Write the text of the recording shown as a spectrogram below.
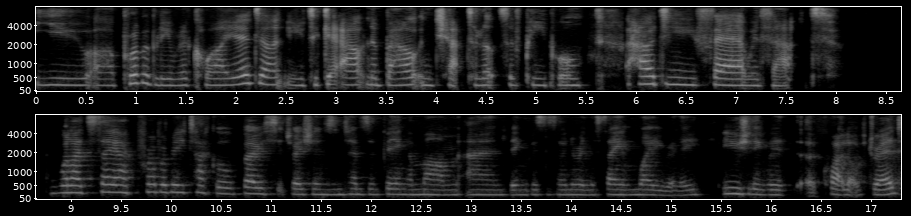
you are probably required, aren't you, to get out and about and chat to lots of people. How do you fare with that? Well, I'd say I probably tackle both situations in terms of being a mum and being a business owner in the same way, really, usually with uh, quite a lot of dread.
